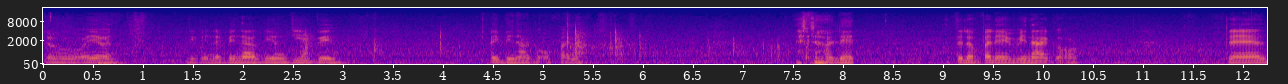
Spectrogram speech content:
So, ayun. Hindi ko na binago yung given. Ay, binago ko pala. Ito ulit. Ito lang pala yung binago ko. 12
